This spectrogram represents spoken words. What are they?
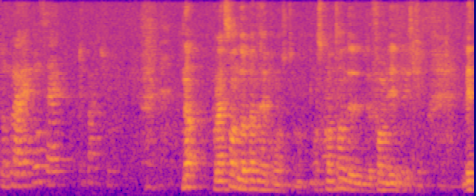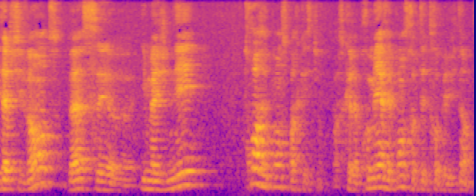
Donc la réponse est tout partout. Non, pour l'instant on ne donne pas de réponse. Justement. On se contente de, de formuler des questions. L'étape suivante, ben, c'est euh, imaginer trois réponses par question. Parce que la première réponse sera peut-être trop évidente.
